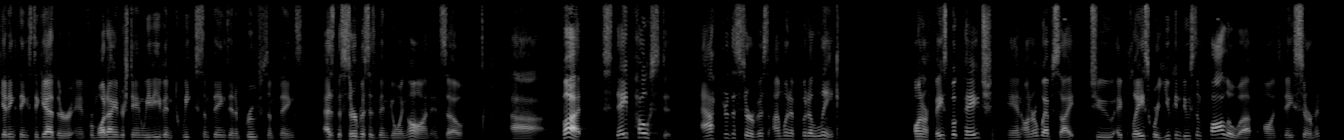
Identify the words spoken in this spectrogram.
getting things together. And from what I understand, we've even tweaked some things and improved some things as the service has been going on. And so, uh, but stay posted. After the service, I'm going to put a link on our Facebook page and on our website to a place where you can do some follow up on today's sermon.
